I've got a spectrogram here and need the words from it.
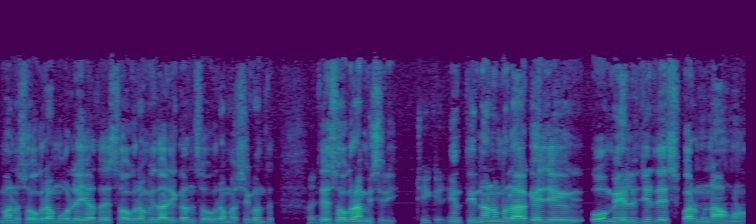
ਮੰਨ ਲਓ 100 ਗ੍ਰਾਮ ਉਹ ਲਿਆ ਤੇ 100 ਗ੍ਰਾਮ ਵਿਦਾਰੀ ਕਰਨ 100 ਗ੍ਰਾਮ ਅਸ਼ਗੰਧ ਹਾਂਜੀ। ਤੇ 100 ਗ੍ਰਾਮ ਮਿਸਰੀ। ਠੀਕ ਹੈ ਜੀ। ਇਨ ਤਿੰਨਾਂ ਨੂੰ ਮਿਲਾ ਕੇ ਜੇ ਉਹ ਮੇਲ ਜਿਹਦੇ ਸਪਰਮ ਨਾ ਹੋਣ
